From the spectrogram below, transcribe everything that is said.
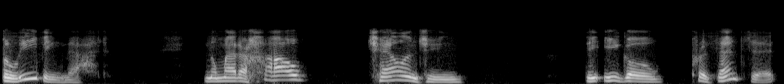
believing that. No matter how challenging the ego presents it,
